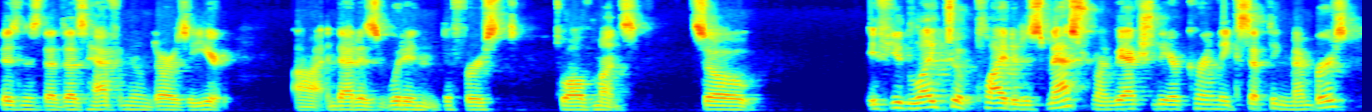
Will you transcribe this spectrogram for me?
business that does half a million dollars a year, uh, and that is within the first 12 months. So if you'd like to apply to this mastermind, we actually are currently accepting members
